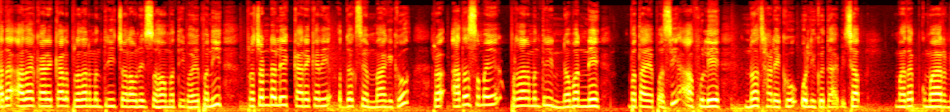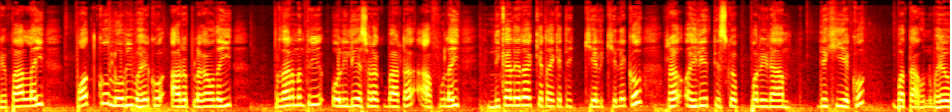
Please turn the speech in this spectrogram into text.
आधा आधा कार्यकाल प्रधानमन्त्री चलाउने सहमति भए पनि प्रचण्डले कार्यकारी अध्यक्ष मागेको र आधा समय प्रधानमन्त्री नबन्ने बताएपछि आफूले नछाडेको ओलीको दावी छ। माधव कुमार नेपाललाई पदको लोभी भएको आरोप लगाउँदै प्रधानमन्त्री ओलीले सडकबाट आफूलाई निकालेर केटाकेटी खेल खेलेको र अहिले त्यसको परिणाम देखिएको बताउनुभयो।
